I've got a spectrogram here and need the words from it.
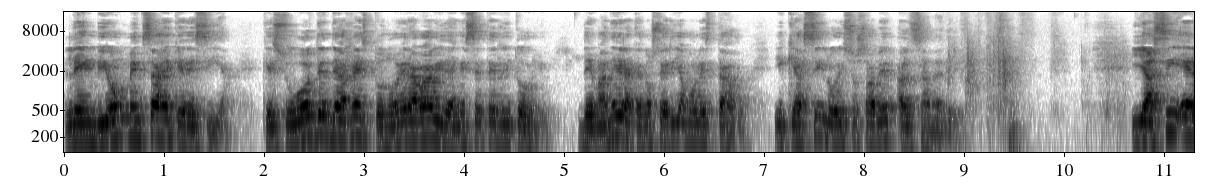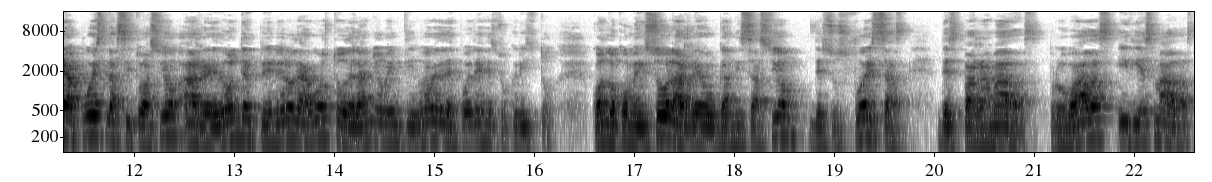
le envió un mensaje que decía que su orden de arresto no era válida en ese territorio, de manera que no sería molestado y que así lo hizo saber al Sanedrín. Y así era pues la situación alrededor del primero de agosto del año 29 después de Jesucristo, cuando comenzó la reorganización de sus fuerzas desparramadas, probadas y diezmadas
